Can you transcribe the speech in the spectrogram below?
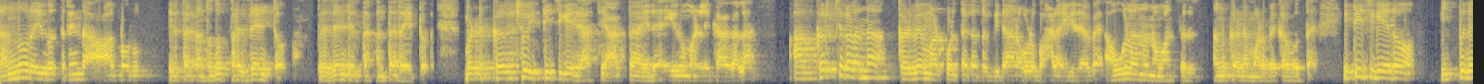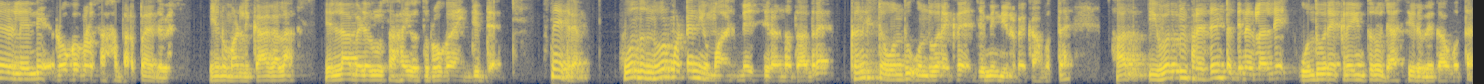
ನಾನ್ನೂರ ಐವತ್ತರಿಂದ ಆರ್ನೂರು ಇರ್ತಕ್ಕಂಥದ್ದು ಪ್ರೆಸೆಂಟ್ ಪ್ರೆಸೆಂಟ್ ಇರ್ತಕ್ಕಂಥ ರೇಟ್ ಬಟ್ ಖರ್ಚು ಇತ್ತೀಚೆಗೆ ಜಾಸ್ತಿ ಆಗ್ತಾ ಇದೆ, ಏನು ಮಾಡ್ಲಿಕ್ಕೆ ಆಗಲ್ಲ. ಆ ಖರ್ಚುಗಳನ್ನ ಕಡಿಮೆ ಮಾಡ್ಕೊಳ್ತಕ್ಕಂಥ ವಿಧಾನಗಳು ಬಹಳ ಇದಾವೆ. ಅವುಗಳನ್ನ ನಾವು ಅನುಸರಿಸ್, ಅನುಕರಣೆ ಮಾಡ್ಬೇಕಾಗುತ್ತೆ. ಇತ್ತೀಚೆಗೆ ಏನೋ ಹಿಪ್ಪನೇರಳೆಯಲ್ಲಿ ರೋಗಗಳು ಸಹ ಬರ್ತಾ ಇದಾವೆ. ಏನು ಮಾಡ್ಲಿಕ್ಕೆ ಆಗಲ್ಲ. ಎಲ್ಲಾ ಬೆಳೆಗಳು ಸಹ ಇವತ್ತು ರೋಗ ಇದ್ದಿದ್ದೆ ಸ್ನೇಹಿತರೆ ಒಂದು ನೂರ್ ಮಟ್ಟ ನೀವು ಮೇಯಿಸ್ತೀರ ಅನ್ನೋದಾದ್ರೆ ಕನಿಷ್ಠ ಒಂದು ಒಂದೂವರೆ ಎಕರೆ ಜಮೀನ್ ಇರಬೇಕಾಗುತ್ತೆ. ಅದ್ ಇವತ್ತಿನ ಪ್ರೆಸೆಂಟ್ ದಿನಗಳಲ್ಲಿ ಒಂದೂವರೆ ಎಕರೆಗಿಂತಲೂ ಜಾಸ್ತಿ ಇರಬೇಕಾಗುತ್ತೆ.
